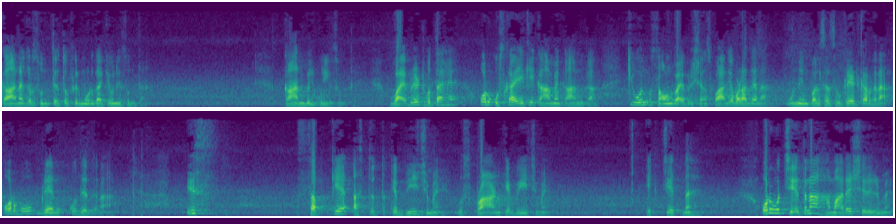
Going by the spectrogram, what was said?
कान अगर सुनते तो फिर मुर्दा क्यों नहीं सुनता? कान बिल्कुल नहीं सुनते। वाइब्रेट होता है और उसका एक ही काम है कान का कि उन साउंड वाइब्रेशंस को आगे बढ़ा देना, उन इंपल्सेस को क्रिएट कर देना और वो ब्रेन को दे देना। इस सबके अस्तित्व के बीच में, उस प्राण के बीच में एक चेतना है। और वो चेतना हमारे शरीर में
